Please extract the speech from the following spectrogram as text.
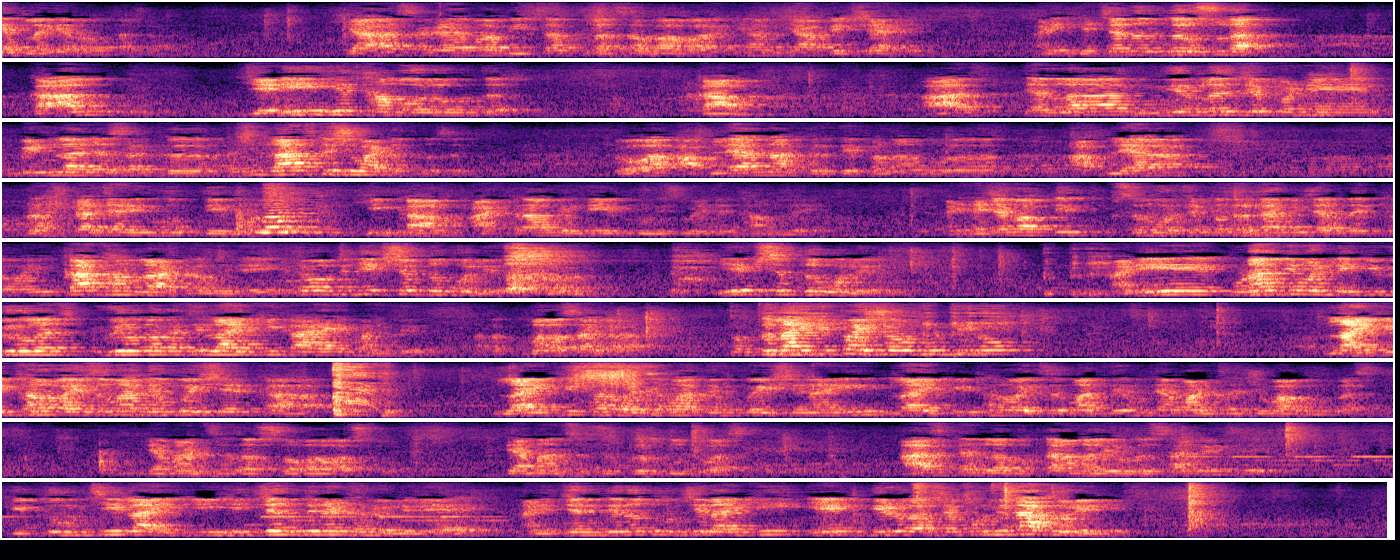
घेतला गेला होता का? या सगळ्या बाबीचा खुलासा व्हावा ही आमची अपेक्षा आहे. आणि ह्याच्यानंतर सुद्धा काल ज्यांनी हे थांबवलं होतं काम आज त्याला निर्लज्जपणे बिनलाजासारखं अशी लाज कशी वाटत नसत किंवा आपल्या नाकर्तेपणामुळं आपल्या भ्रष्टाचारी वृत्तीमुळं ही काम अठरा महिने एकोणीस महिने थांबले आणि ह्याच्या बाबतीत समोरचे पत्रकार विचारतायत किंवा हे का थांबला अठरा महिने ह्याच्या बाबतीत एक शब्द बोलले. एक शब्द बोलले. आणि पुन्हा ती म्हणले की विरोधा विरोधकाची लायकी काय आहे? आता मला सांगा फक्त लायकी पैशावर म्हणते तो लायकी ठरवायचं माध्यम पैसे आहेत का? लायकी ठरवायचं माध्यम पैसे नाही लायकी ठरवायचं माध्यम त्या माणसाची वागणूक असते. त्या माणसाचा स्वभाव असतो. त्या माणसाचं कर्तृत्व असतं. आज त्यांना फक्त आम्हाला एवढं सांगायचंय की तुमची लायकी ही जनतेने ठरवलेली आहे आणि जनतेनं तुमची लायकी एक दीड वर्षापूर्वी दाखवलेली आहे.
